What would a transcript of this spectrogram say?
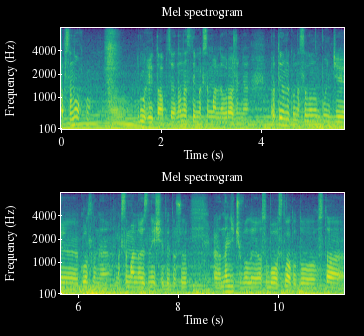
обстановку. Другий етап це нанести максимальне ураження противнику в населеному пункті Котлине, максимально знищити, тому що е, налічували особового складу до 100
